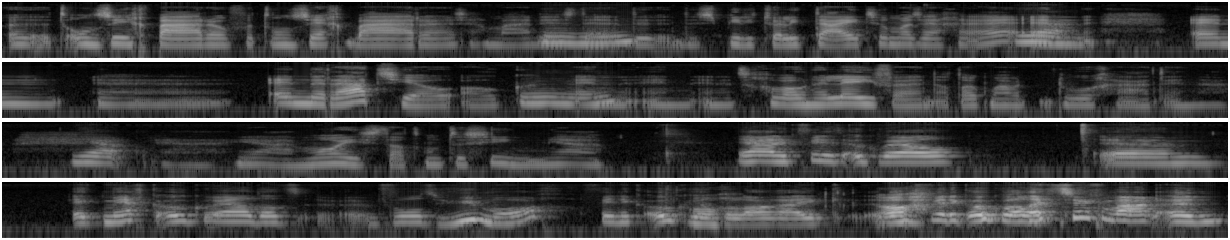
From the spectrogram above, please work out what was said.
het onzichtbare of het onzegbare, zeg maar. Dus de, Mhm. de, de spiritualiteit, zullen we maar zeggen. Hè? Ja. En, en, eh, en de ratio ook. Mhm. En, en, en het gewone leven, dat ook maar doorgaat. En ja. ja, mooi is dat om te zien. Ja, Ja, en ik vind het ook wel. ehm, ik merk ook wel dat eh, bijvoorbeeld humor vind ik ook heel belangrijk. Dat vind ik ook wel echt zeg maar een,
